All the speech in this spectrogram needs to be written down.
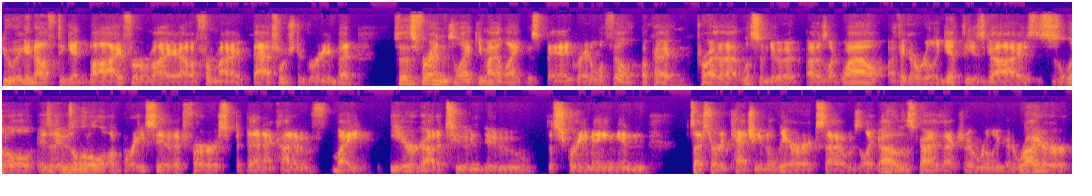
doing enough to get by for my uh, for my bachelor's degree. But so this friend's like, you might like this band, Cradle of Filth. Okay, try that. Listen to it. I was like, wow, I think I really get these guys. This is a little, it was a little abrasive at first, but then I kind of my ear got attuned to the screaming, and so I started catching the lyrics. I was like, oh, this guy's actually a really good writer,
